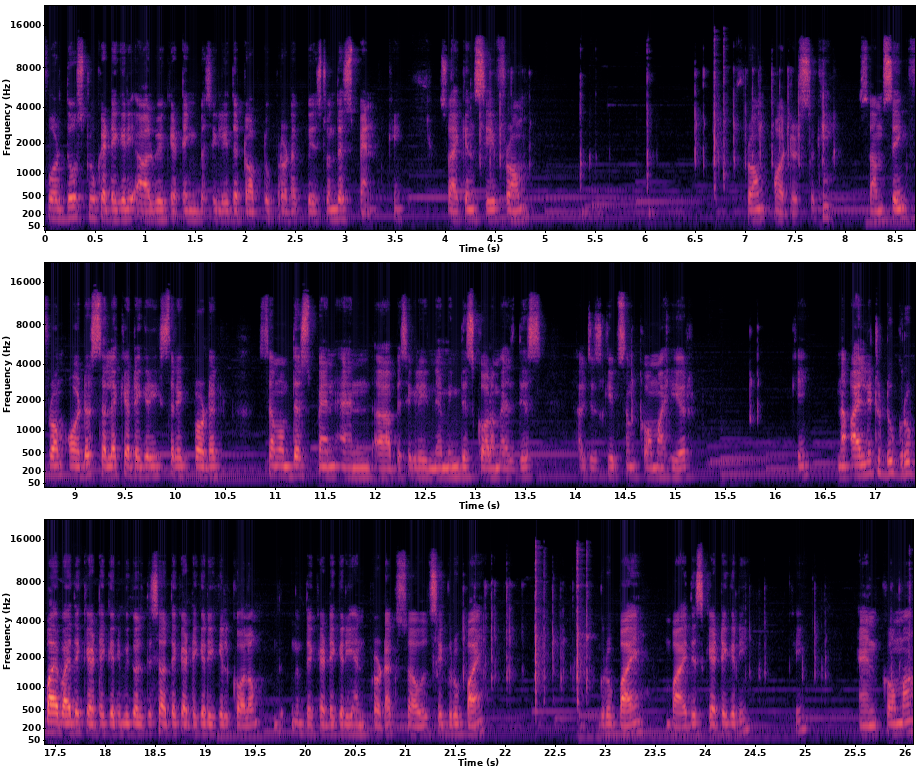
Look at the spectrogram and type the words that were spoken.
for those two category i'll be getting basically the top two product based on the spend okay? So i can say from from orders okay? So i'm saying from order select category select product sum of the spend and uh, basically naming this column as this. I'll just give some comma here okay now i need to do group by by the category because these are the categorical column the, category and product so i will say group by group by by this category okay? And comma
